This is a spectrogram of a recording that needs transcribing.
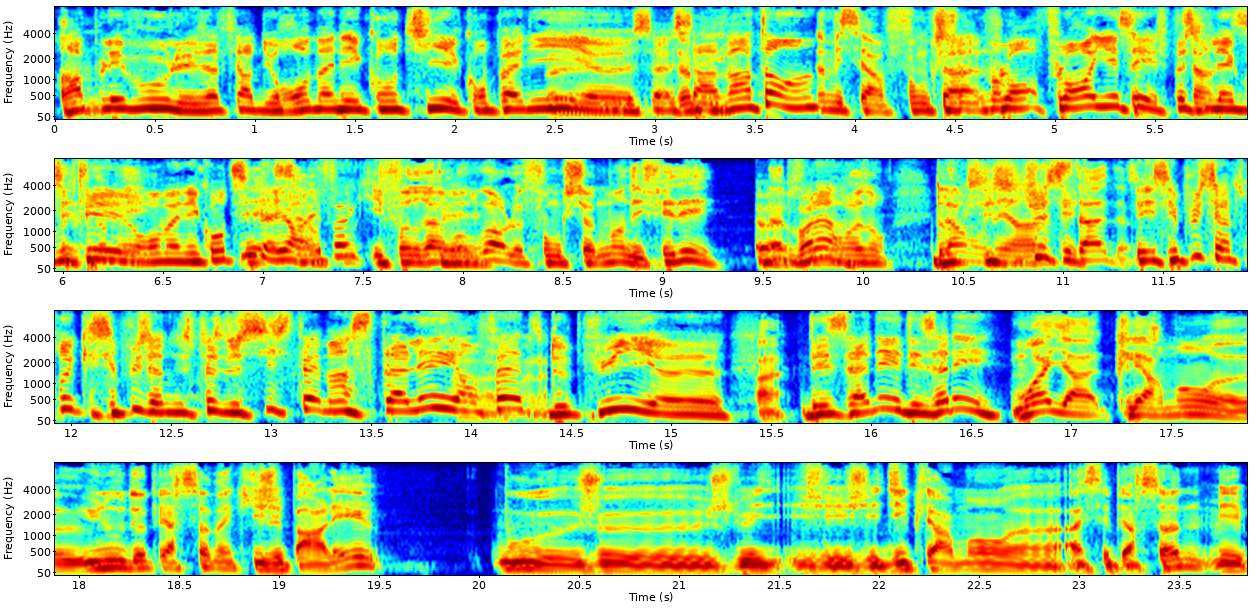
rappelez-vous les affaires du Romané Conti et compagnie. Oui, oui, euh, ça, Non, ça a mais- 20 ans. Hein. Non, mais c'est un fonctionnement. Florent, Florent y était. Je sais pas s'il a goûté Romané Conti d'ailleurs à l'époque. Il faudrait Mais- revoir le fonctionnement des Fédés. Euh, voilà. raison. Donc, Là, on c'est- est à c'est- un c'est- stade. C'est c'est plus un truc, c'est plus une espèce de système installé en Ah, fait voilà. depuis euh, Voilà. des années et des années. Moi, il y a clairement euh, une ou deux personnes à qui j'ai parlé où je, j'ai dit clairement à ces personnes, mais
